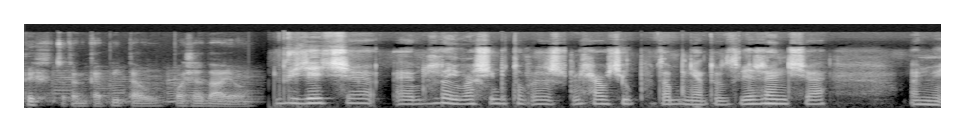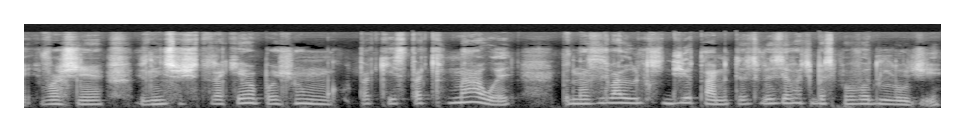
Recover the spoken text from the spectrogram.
tych, co ten kapitał posiadają. Widzicie, e, tutaj właśnie towarzysz Michał się upodobnia do zwierzęcia, Właśnie zmniejsza się do takiego poziomu, taki jest taki mały, bo nazywa ludzi idiotami, to jest wyzywać bez powodu ludzi.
